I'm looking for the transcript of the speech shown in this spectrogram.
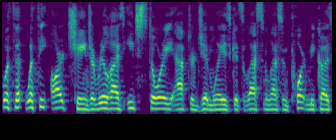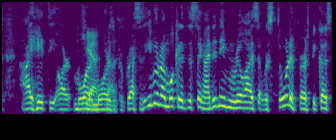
With the with the art change, I realize each story after Jim Lee's gets less and less important because I hate the art more Yeah, and it more as it progresses. Even when I'm looking at this thing, I didn't even realize that was Thorn at first because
